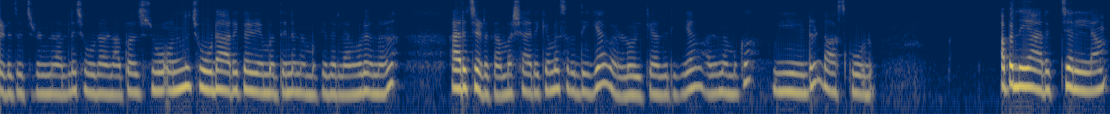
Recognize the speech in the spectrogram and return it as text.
എടുത്ത് വെച്ചിട്ടുണ്ട്. നല്ല ചൂടാണ്. അപ്പോൾ ഒന്ന് ചൂടാറി കഴിയുമ്പോഴത്തേനും നമുക്കിതെല്ലാം കൂടി ഒന്ന് അരച്ചെടുക്കാം. പക്ഷേ അരയ്ക്കുമ്പോൾ ശ്രദ്ധിക്കുക വെള്ളം ഒഴിക്കാതിരിക്കുക. അത് നമുക്ക് വീണ്ടും ടാസ്ക് കൂടും. അപ്പം നീ അരച്ചെല്ലാം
